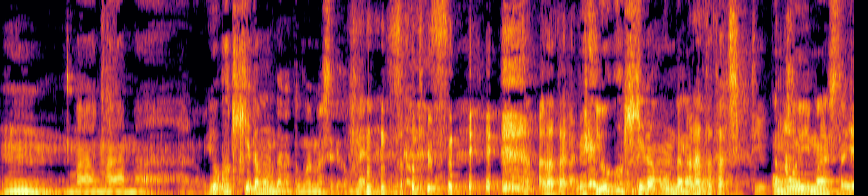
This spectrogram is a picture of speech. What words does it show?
うん。まあまあまあ、あの、よく聞けたもんだなと思いましたけどもね。そうですね。あなたがね。よく聞けたもんだなとあなたたちっていうか。思いましたけ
